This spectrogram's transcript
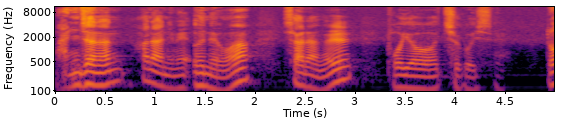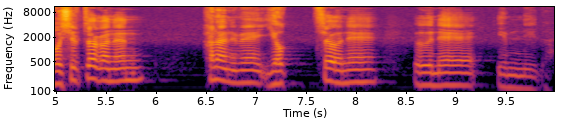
완전한 하나님의 은혜와 사랑을 보여주고 있어요. 또 십자가는 하나님의 역전의 은혜입니다.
